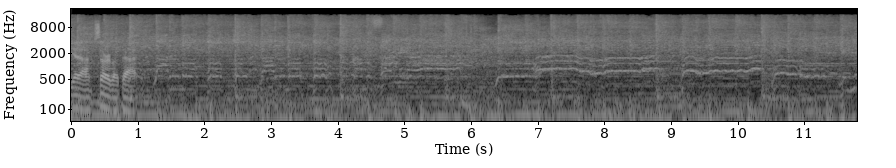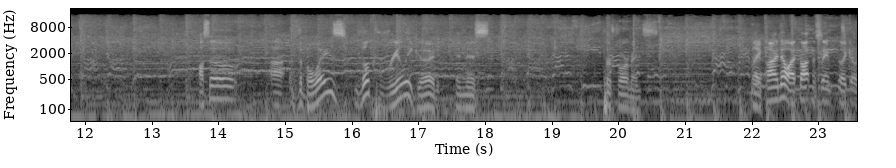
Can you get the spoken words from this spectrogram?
Yeah, I'm sorry about that. Also, uh, the boys look really good in this performance. Like, I know, I thought the same, like, uh,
